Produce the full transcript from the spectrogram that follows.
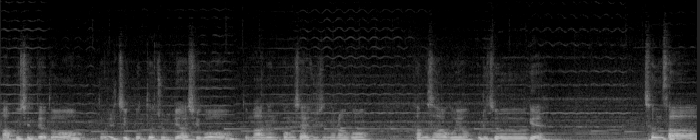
바쁘신데도 또 일찍부터 준비하시고 또 많은 봉사해 주시느라고 감사하고요. 우리 저게 천사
